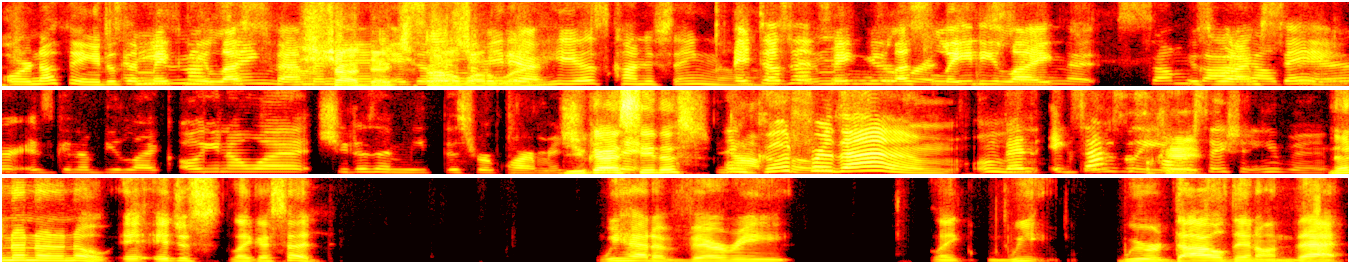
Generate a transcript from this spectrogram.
or nothing. It doesn't make he's me less feminine. Shout out Dave it Chappelle, doesn't- by social media, way. he is kind of saying that. It doesn't make me less ladylike. some is guy what I'm out saying. is gonna be like, oh, you know what? She doesn't meet this requirement. You guys see this? And not good for them. Ugh, Then what is this exactly. Okay. conversation even. No, no, no, no, no. It, it just like I said, we had a very like we we were dialed in on that.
